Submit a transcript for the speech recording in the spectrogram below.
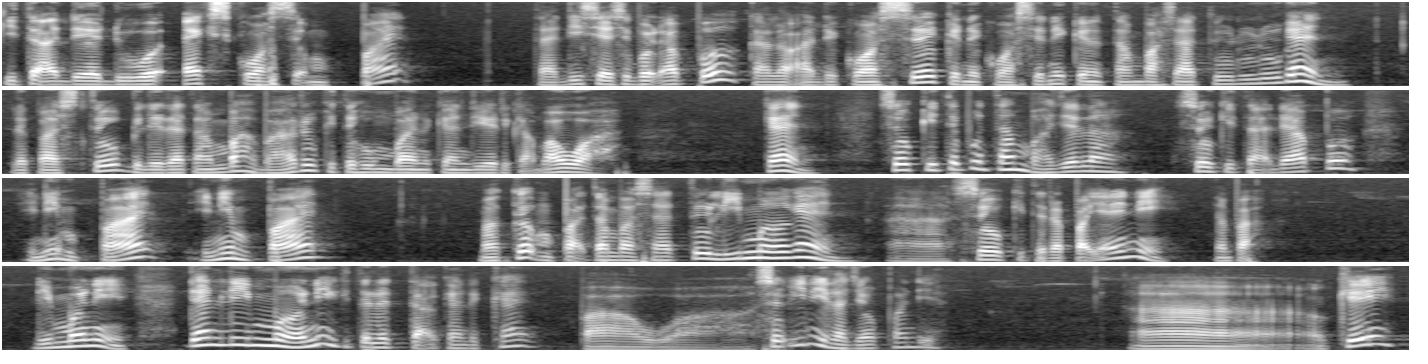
Kita ada dua x kuasa empat Tadi saya sebut apa? Kalau ada kuasa, kena kuasa ni kena tambah satu dulu kan? Lepas tu, bila dah tambah, baru kita humbankan dia dekat bawah. Kan? So, kita pun tambah je lah. So, kita ada apa? Ini empat, ini empat. Maka empat tambah satu, lima kan? Ha, so, kita dapat yang ini. Nampak? Lima ni. Dan lima ni kita letakkan dekat bawah. So, inilah jawapan dia. Ha, okay.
